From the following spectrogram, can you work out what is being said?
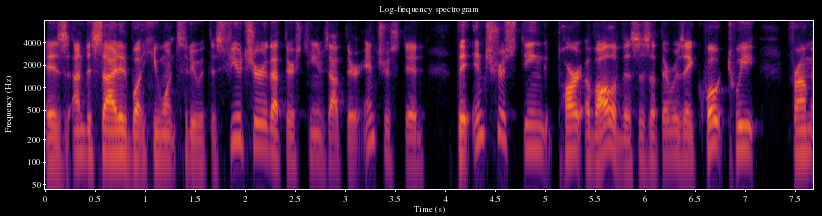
is undecided what he wants to do with his future, that there's teams out there interested. The interesting part of all of this is that there was a quote tweet from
